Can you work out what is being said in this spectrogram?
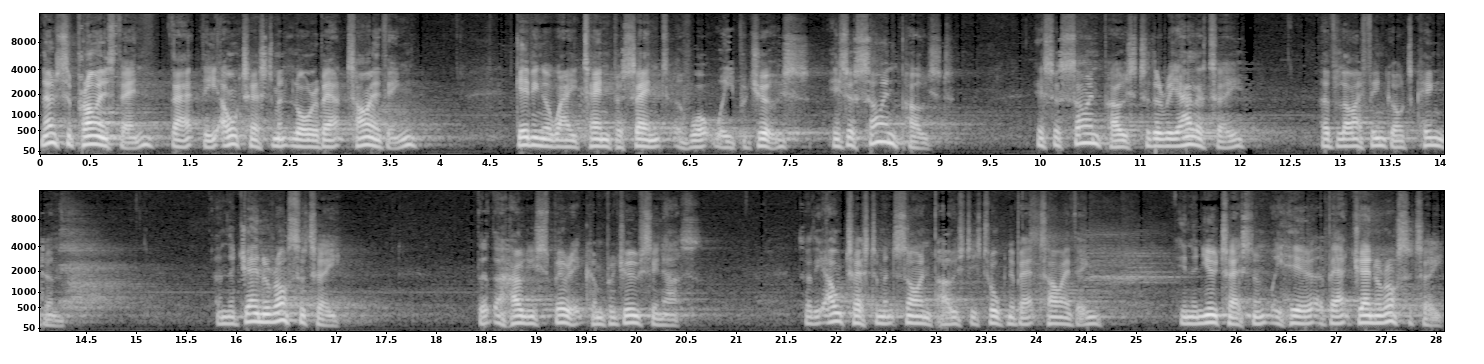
No surprise then that the Old Testament law about tithing, giving away 10% of what we produce, is a signpost. It's a signpost to the reality of life in God's kingdom and the generosity that the Holy Spirit can produce in us. So the Old Testament signpost is talking about tithing. In the New Testament, we hear about generosity.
